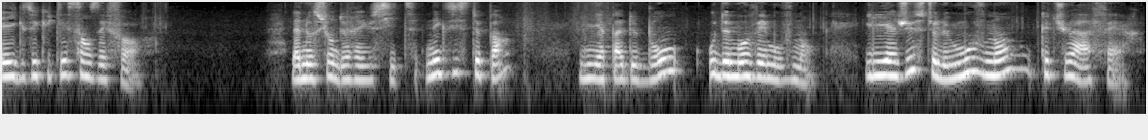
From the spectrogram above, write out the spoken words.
et exécutés sans effort. La notion de réussite n'existe pas. Il n'y a pas de bon ou de mauvais mouvement. Il y a juste le mouvement que tu as à faire.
